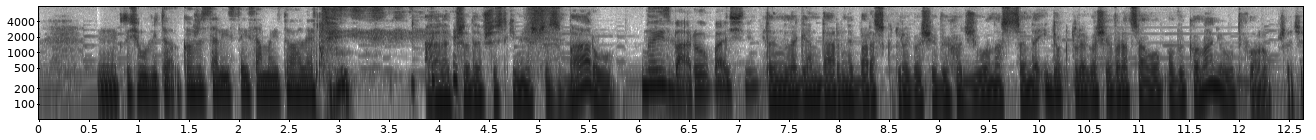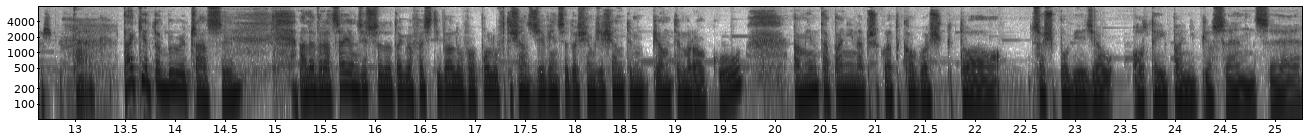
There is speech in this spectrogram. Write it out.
y, jak to się mówi, to korzystali z tej samej toalety. Ale przede wszystkim jeszcze z baru. No i z baru właśnie. Ten legendarny bar, z którego się wychodziło na scenę i do którego się wracało po wykonaniu utworu przecież. Tak. Takie to były czasy, ale wracając jeszcze do tego festiwalu w Opolu w 1985 roku, pamięta pani na przykład kogoś, kto coś powiedział o tej pani piosence,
